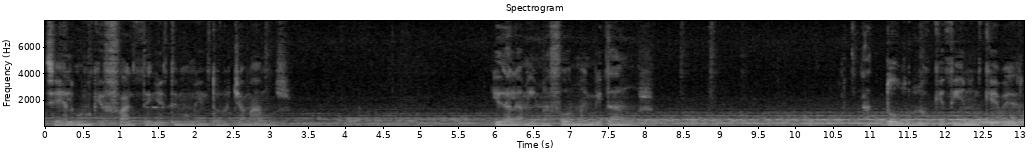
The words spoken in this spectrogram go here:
Si hay alguno que falte en este momento, los llamamos. Y de la misma forma invitamos a todos los que tienen que ver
